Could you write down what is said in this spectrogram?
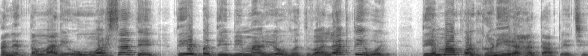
અને તમારી ઉંમર સાથે તે બધી બીમારીઓ વધવા લાગતી હોય, તેમાં પણ ઘણી રાહત આપે છે.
